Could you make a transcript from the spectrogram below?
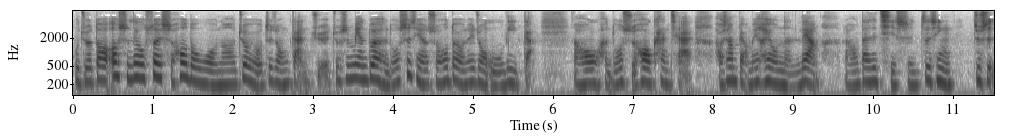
我觉得二十六岁时候的我呢，就有这种感觉，就是面对很多事情的时候都有那种无力感。然后很多时候看起来好像表面很有能量，然后但是其实自信就是，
